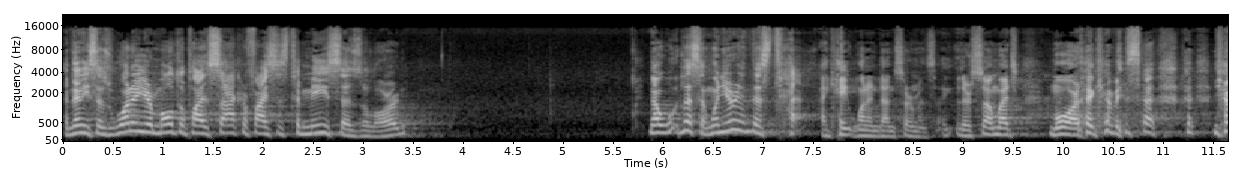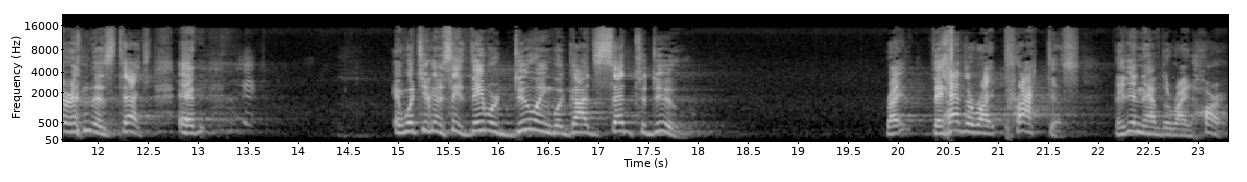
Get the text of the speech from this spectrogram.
And then he says, What are your multiplied sacrifices to me, says the Lord? Now, listen, when you're in this, te- I hate one and done sermons. There's so much more that can be said. You're in this text, and and what you're going to see, they were doing what God said to do. Right? They had the right practice, they didn't have the right heart.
